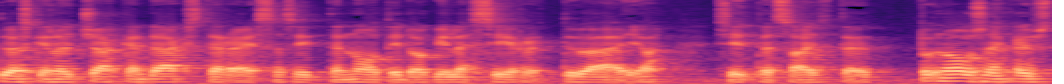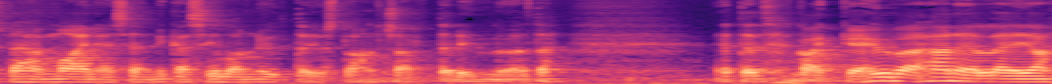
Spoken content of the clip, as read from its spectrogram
Työskennellyt Jack and Daxtereissa sitten Naughty Dogille siirryttyä ja sitten sai sitten, nousi ehkä just tähän maineeseen, mikä silloin nyt just Unchartedin myötä. Että et, kaikkea hyvää hänelle ja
